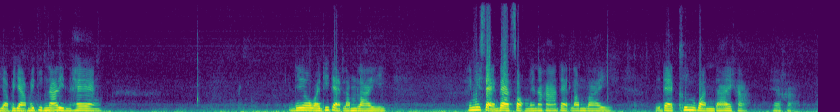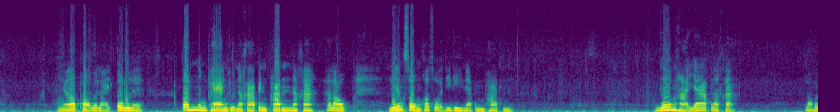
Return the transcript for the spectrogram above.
อย่าพยายามให้ดินหน้าดินแห้ง อันนี้เอาไว้ที่แดดลำไร ให้มีแสงแดดส่องเลยนะคะ แดดลำไรหรือแดดครึ่งวันได้ค่ะเนี่ยค่ะอันนี้ก็เพาะไว้หลายต้นเลย ต้นหนึ่งแพงอยู่นะคะ เป็นพันนะคะ ถ้าเราเลี้ยงทรงเขาสวยดีๆเนี่ยเป็นพันเริ่มหายากแล้วค่ะ ลองไป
